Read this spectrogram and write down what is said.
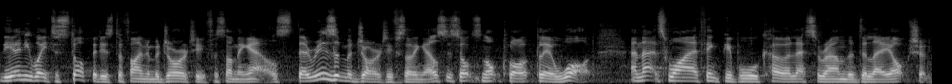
the only way to stop it is to find a majority for something else. There is a majority for something else, it's not, it's not clear what. And that's why I think people will coalesce around the delay option.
